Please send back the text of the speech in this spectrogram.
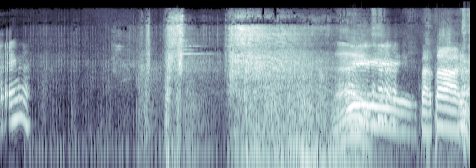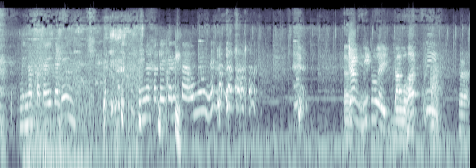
Patayin mo na. Nice. Tatay. May napatay ka din. May napatay ka rin tao ngayon. Diyan, dito eh. Buhat, pre. Ah,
